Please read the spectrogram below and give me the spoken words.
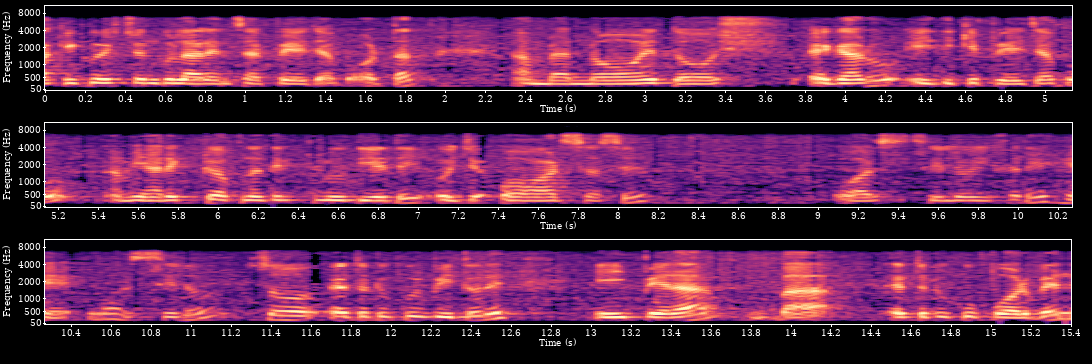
বাকি কোয়েশ্চেনগুলোর অ্যান্সার পেয়ে যাব। অর্থাৎ আমরা নয়, দশ এগারো এই দিকে পেয়ে যাব। আমি আরেকটু আপনাদের ক্লু দিয়ে দিই, ওই যে ওয়ার্স আছে। ওয়ার্স ছিল এখানে হ্যাঁ ওয়ার্স ছিল। সো এতটুকুর ভিতরে এই প্যারা বা এতটুকু পড়বেন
